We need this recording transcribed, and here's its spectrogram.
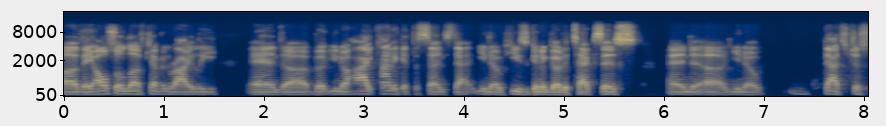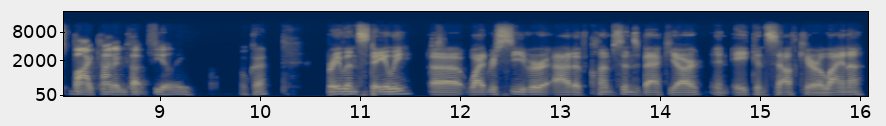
Uh, they also love Kevin Riley, and uh, but you know, I kind of get the sense that you know he's going to go to Texas, and uh, you know, that's just my kind of gut feeling. Okay, Braylon Staley, uh, wide receiver out of Clemson's backyard in Aiken, South Carolina.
